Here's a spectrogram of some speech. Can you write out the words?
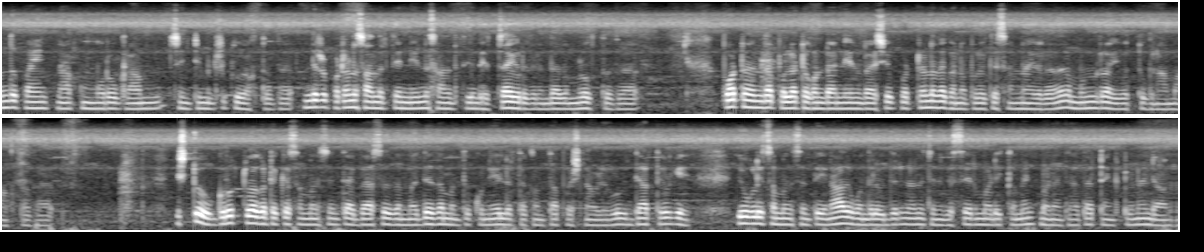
ಒಂದು ಪಾಯಿಂಟ್ ನಾಲ್ಕು ಮೂರು ಗ್ರಾಮ್ ಸೆಂಟಿಮೀಟ್ರ್ ಕ್ಯೂಬ್ ಆಗ್ತದೆ. ಅಂದರೆ ಪೊಟ್ಟಣ ಸಾಂದ್ರತೆ ನೀರಿನ ಸಾಂದ್ರತೆಯಿಂದ ಹೆಚ್ಚಾಗಿರೋದ್ರಿಂದ ಅದು ಮುಳುಗ್ತದೆ. ಪೊಟ್ಟಣದಿಂದ ಪಲ್ಲಟಗೊಂಡ ನೀರಿನ ರಾಶಿ ಪೊಟ್ಟಣದ ಘನಫಲಕ್ಕೆ ಸಣ್ಣ ಅಂದರೆ ಮುನ್ನೂರ ಐವತ್ತು ಗ್ರಾಮ್ ಆಗ್ತದೆ. ಇಷ್ಟು ಗುರುತ್ವ ಘಟಕಕ್ಕೆ ಸಂಬಂಧಿಸಿದಂತೆ ಅಭ್ಯಾಸದ ಮಧ್ಯದ ಮತ್ತು ಕೊನೆಯಲ್ಲಿರ್ತಕ್ಕಂಥ ಪ್ರಶ್ನಾವಳಿಗಳು. ವಿದ್ಯಾರ್ಥಿಗಳಿಗೆ ಇವುಗಳಿಗೆ ಸಂಬಂಧಿಸಿದಂತೆ ಏನಾದರೂ ಗೊಂದಲವಿದ್ದರೆ ನನ್ನ ಚಾನಲ್ಗೆ ಶೇರ್ ಮಾಡಿ ಕಮೆಂಟ್ ಮಾಡಿ ಅಂತ ಹೇಳ್ತಾ ಥ್ಯಾಂಕ್ ಟು ಆಲ್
